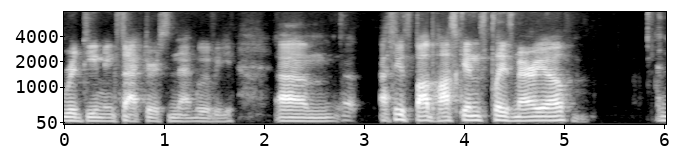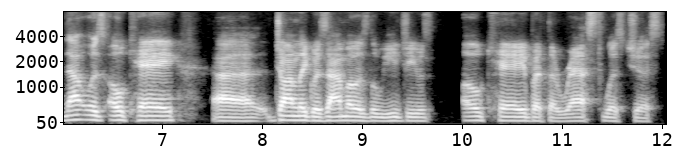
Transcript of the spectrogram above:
redeeming factors in that movie um, I think it's Bob Hoskins plays Mario, and that was okay. Uh, John Leguizamo as Luigi was okay, but the rest was just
